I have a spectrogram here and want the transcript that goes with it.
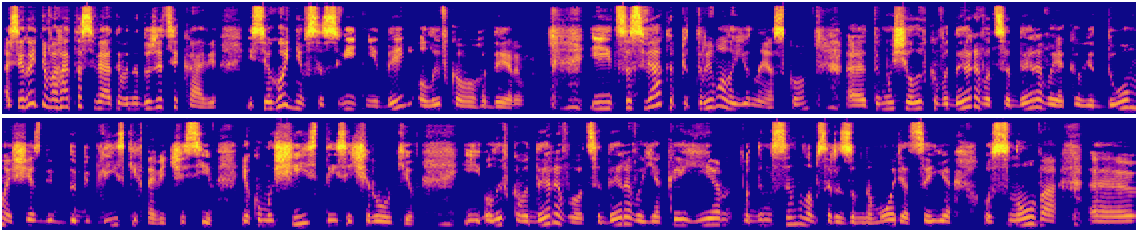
А сьогодні багато свят, і вони дуже цікаві. І сьогодні Всесвітній день оливкового дерева. І це свято підтримало ЮНЕСКо, е, тому що оливкове дерево це дерево, яке відоме ще з до біблійських навіть часів, якому 6 тисяч років. І оливкове дерево це дерево, яке є одним символом Середземноморя, це є основа е,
